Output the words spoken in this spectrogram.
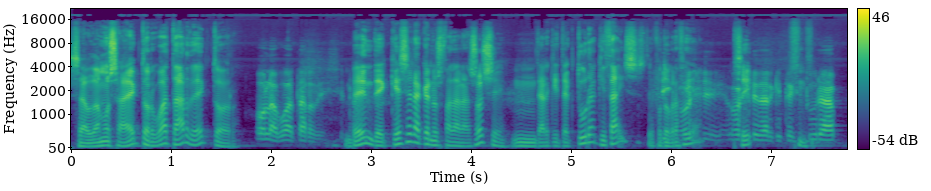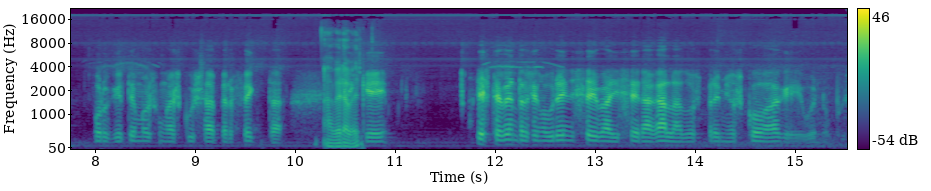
Saudamos a Héctor. Boa tarde, Héctor. Hola, boa tarde. Ben, de que será que nos falarás hoxe? Mm, de arquitectura, quizáis? De fotografía? Sí, hoxe, hoxe sí. de arquitectura porque temos unha excusa perfecta. A ver, a ver. Que este venres en Ourense vai ser a gala dos premios COA, que, bueno, pues,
